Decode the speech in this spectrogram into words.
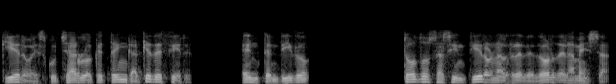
quiero escuchar lo que tenga que decir. ¿Entendido? Todos asintieron alrededor de la mesa.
